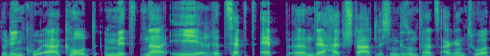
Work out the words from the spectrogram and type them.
du den QR-Code mit einer E-Rezept-App ähm, der halbstaatlichen Gesundheitsagentur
